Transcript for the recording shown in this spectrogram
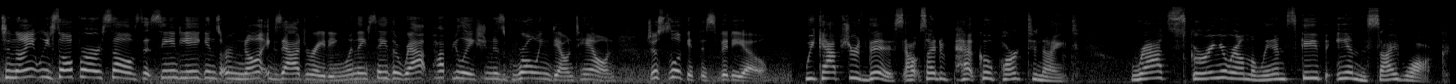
Tonight, we saw for ourselves that San Diegans are not exaggerating when they say the rat population is growing downtown. Just look at this video. We captured this outside of Petco Park tonight. Rats scurrying around the landscape and the sidewalk.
